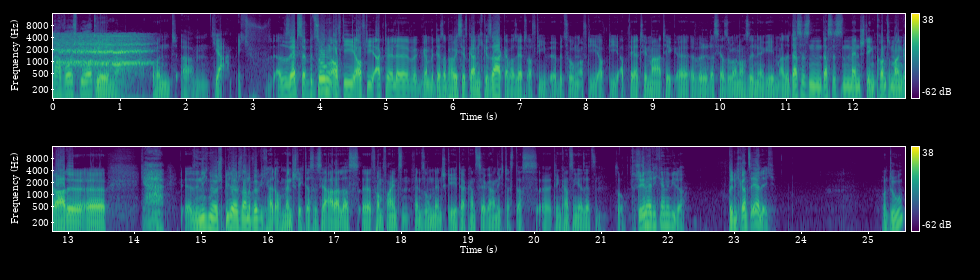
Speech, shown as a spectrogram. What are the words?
nach Wolfsburg. Genau. Und ähm, ja, ich, also selbst bezogen auf die, auf die aktuelle, deshalb habe ich es jetzt gar nicht gesagt, aber selbst auf die, äh, bezogen auf die, auf die Abwehrthematik äh, würde das ja sogar noch Sinn ergeben. Also das ist ein, das ist ein Mensch, den konnte man gerade, äh, ja, also nicht nur spielerisch, sondern wirklich halt auch menschlich. Das ist ja Adalas äh, vom Feinsten. Wenn so ein Mensch geht, da kannst du ja gar nicht, dass das, äh, den kannst du nicht ersetzen. So, den stimmt. hätte ich gerne wieder. Bin ich ganz ehrlich. Und du?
